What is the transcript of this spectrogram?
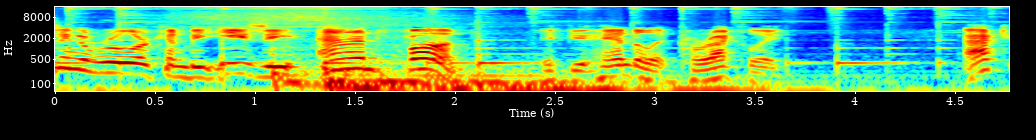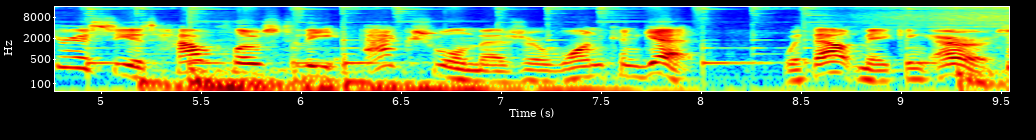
can be easy and fun if you handle it correctly. Accuracy is how close to the actual measure one can get without making errors.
